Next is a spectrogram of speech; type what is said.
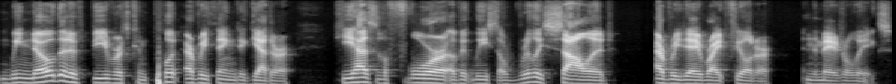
we know that if Beavers can put everything together, he has the floor of at least a really solid everyday right fielder in the major leagues.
